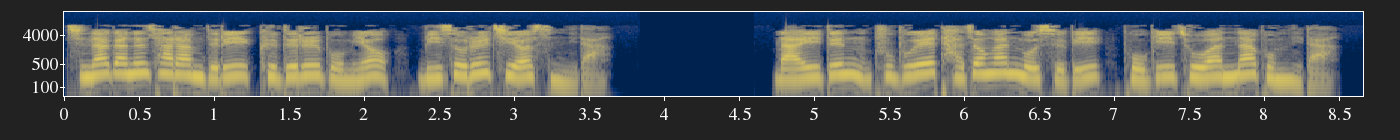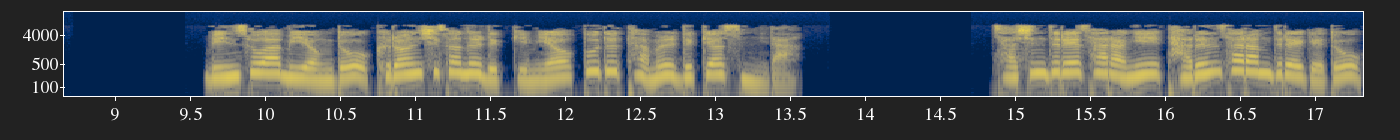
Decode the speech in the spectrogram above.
지나가는 사람들이 그들을 보며 미소를 지었습니다. 나이든 부부의 다정한 모습이 보기 좋았나 봅니다. 민수와 미영도 그런 시선을 느끼며 뿌듯함을 느꼈습니다. 자신들의 사랑이 다른 사람들에게도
